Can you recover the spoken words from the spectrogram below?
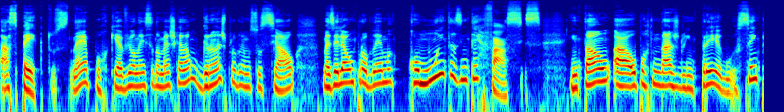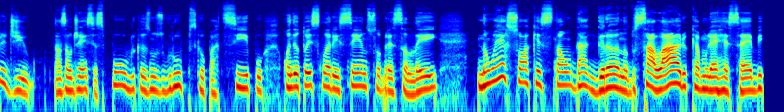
aspectos, né? Porque a violência doméstica é um grande problema social, mas ele é um problema com muitas interfaces. Então, a oportunidade do emprego, sempre digo, nas audiências públicas, nos grupos que eu participo, quando eu estou esclarecendo sobre essa lei, não é só a questão da grana, do salário que a mulher recebe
